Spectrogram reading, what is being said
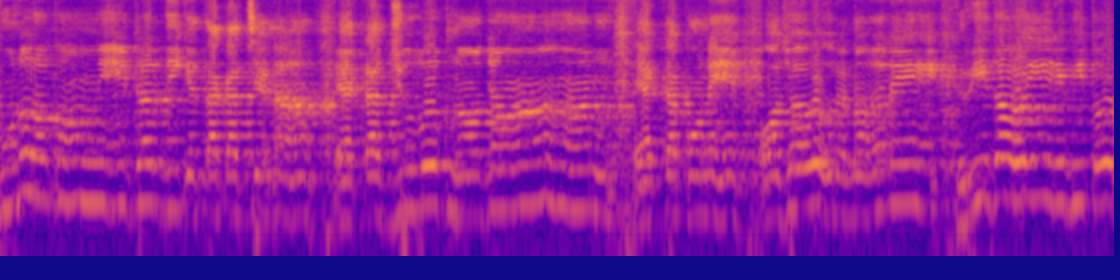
কোন রকম মেয়েটার দিকে তাকাচ্ছে না একটা যুবক নজন একটা কোণে অঝোর নয়নে হৃদয়ের ভিতর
